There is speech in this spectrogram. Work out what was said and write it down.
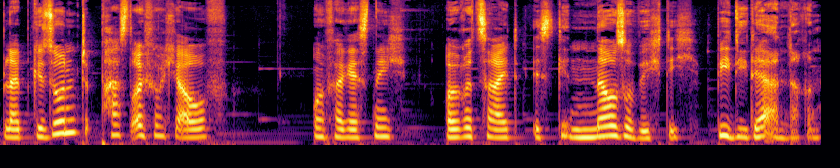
Bleibt gesund, passt auf euch auf und vergesst nicht, eure Zeit ist genauso wichtig wie die der anderen.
